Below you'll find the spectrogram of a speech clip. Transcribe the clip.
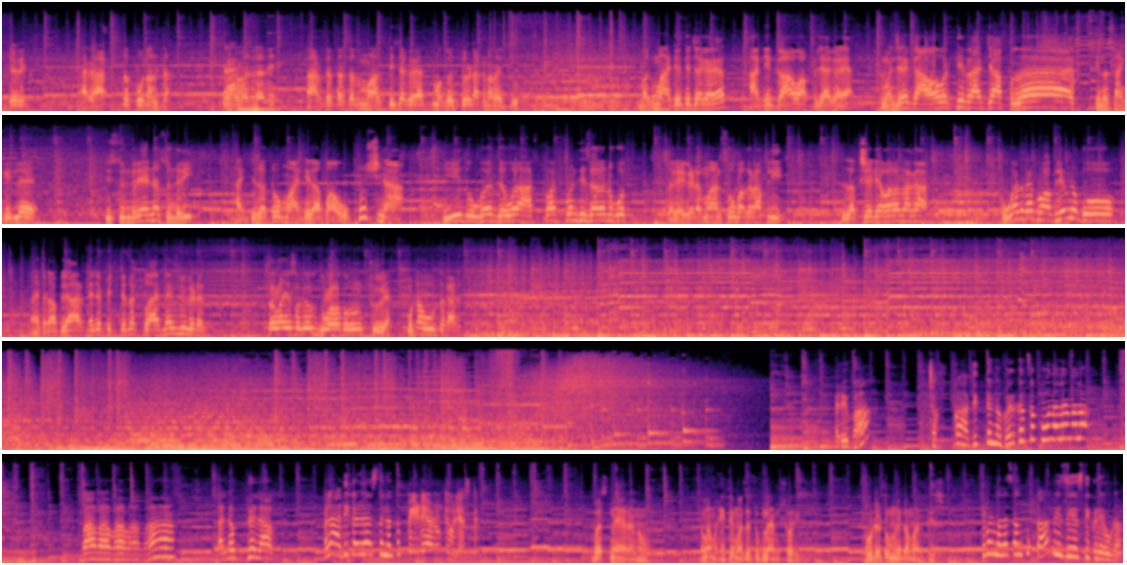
ठेवे अरे आजचा फोन आलता. काय म्हणला रे? अर्ध्या तासात मालतीच्या गळ्यात मंगळसूत्र टाकणार आहे तू. मग महादेव त्याच्या गळ्यात आणि गाव आपल्या गळ्यात. म्हणजे गावावरती राज्य आपलं. त्यानं सांगितलंय ती सुंदरी आहे ना सुंदरी आणि तिचा तो मांडलेला भाऊ कृष्णा. ही दोघं जवळ आसपास पण दिसायला नको सगळीकडे माणसं उभा करा आपली. लक्ष ठेवायला जागा. उगाच काय प्रॉब्लेम नको. नाहीतर आपल्या आरण्याच्या पिक्चरचा क्लायमॅक्स बिघडल. चला हे सगळं गोळा करून ठेवूया. उठा उठा. अरे वा चक्क आदित्य नगरकरचा फोन आलाय मला. वा वा वा वा वा. अलभ्य लाभ. मला आधी कळलं असतं ना तर पेढे आणून ठेवले असते. बस नाही यार अनु. मला माहितीये माझं चुकलं आय एम सॉरी एवढे टोमणे का मारतेस? हे पण मला सांग तू का बिझी आहेस तिकडे एवढा?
